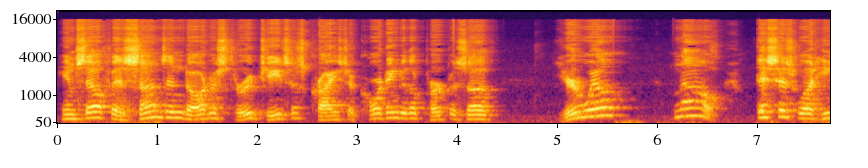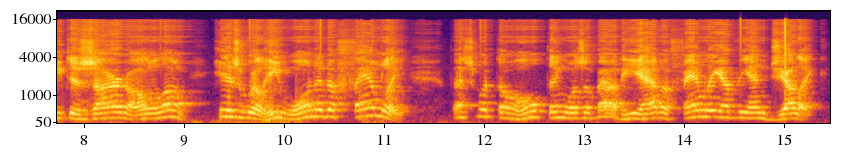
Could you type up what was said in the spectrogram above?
himself as sons and daughters through Jesus Christ according to the purpose of your will? No. This is what he desired all along. His will. He wanted a family. That's what the whole thing was about. He had a family of the angelic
